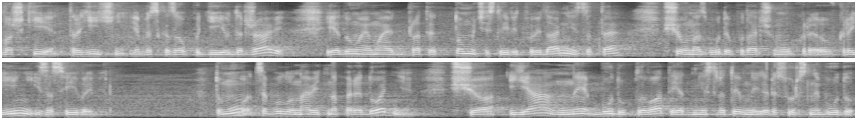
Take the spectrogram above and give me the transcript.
важкі, трагічні, я би сказав, події в державі. І я думаю, мають брати в тому числі відповідальність за те, що у нас буде в подальшому в країні і за свій вибір. Тому це було навіть напередодні, що я не буду впливати, і адміністративний ресурс не буду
